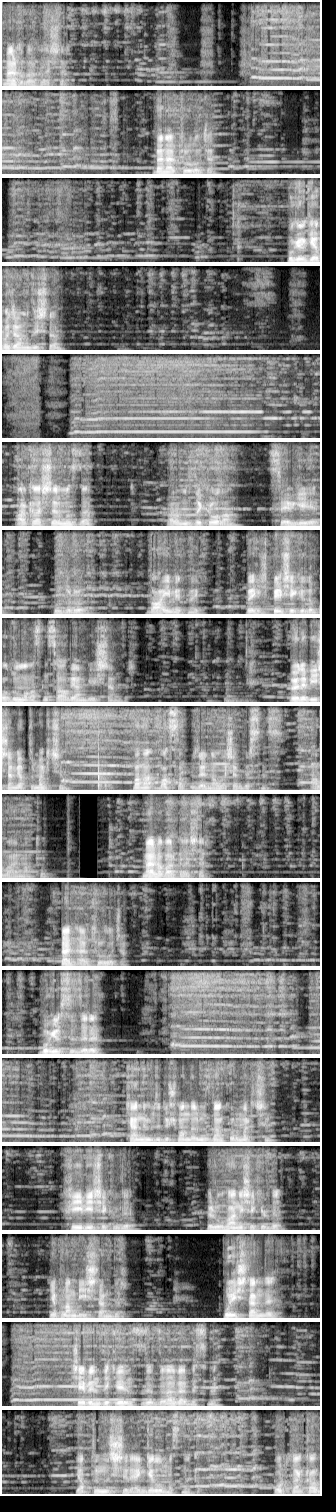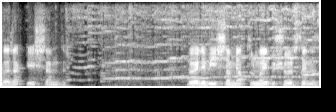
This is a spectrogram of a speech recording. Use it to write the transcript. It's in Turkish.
Merhaba arkadaşlar. Ben Ertuğrul Hoca. Bugünkü yapacağımız işlem arkadaşlarımızla aramızdaki olan sevgiyi, huzuru daim etmek ve hiçbir şekilde bozulmamasını sağlayan bir işlemdir. Böyle bir işlem yaptırmak için bana WhatsApp üzerinden ulaşabilirsiniz. Allah'a emanet olun. Merhaba arkadaşlar. Ben Ertuğrul Hoca. Bugün sizlere kendimizi düşmanlarımızdan korumak için fiili şekilde ve ruhani şekilde yapılan bir işlemdir. Bu işlemle çevrenizdekilerin size zarar vermesini, yaptığınız işlere engel olmasını ortadan kaldıracak bir işlemdir. Böyle bir işlem yaptırmayı düşünürseniz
